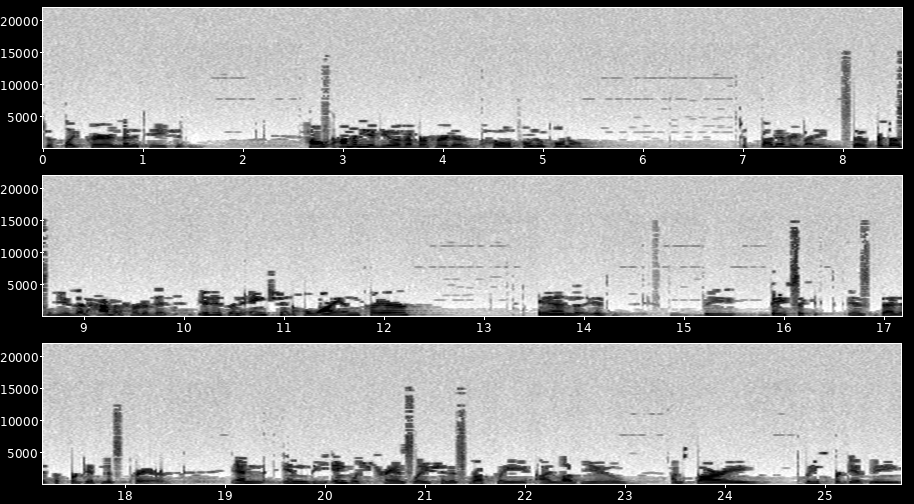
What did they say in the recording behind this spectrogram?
just like prayer and meditation. How, how many of you have ever heard of Ho'oponopono? Just about everybody. So for those of you that haven't heard of it, it is an ancient Hawaiian prayer, and it's, the basic is that it's a forgiveness prayer. And in the English translation, it's roughly, I love you, I'm sorry, please forgive me,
